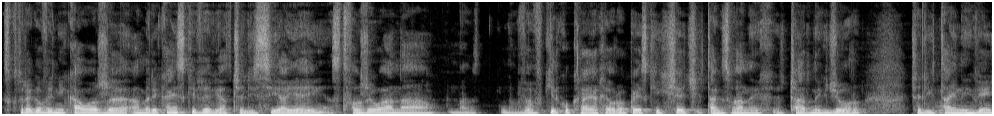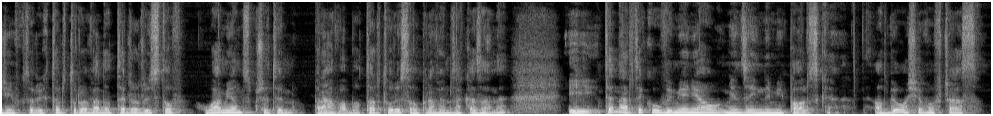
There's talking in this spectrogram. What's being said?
z którego wynikało, że amerykański wywiad, czyli CIA, stworzyła na, w, w kilku krajach europejskich sieć tak zwanych czarnych dziur, czyli tajnych więzień, w których torturowano terrorystów, łamiąc przy tym prawo, bo tortury są prawem zakazane. I ten artykuł wymieniał m.in. Polskę. Odbyło się wówczas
